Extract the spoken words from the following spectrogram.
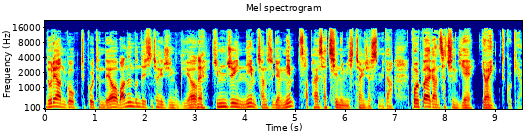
노래 한 곡 듣고 올 텐데요. 많은 분들이 신청해 주신 곡이에요. 네. 김주인님, 장수경님, 4847님이 신청해 주셨습니다. 볼빨간 사춘기의 여행 듣고 올게요.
